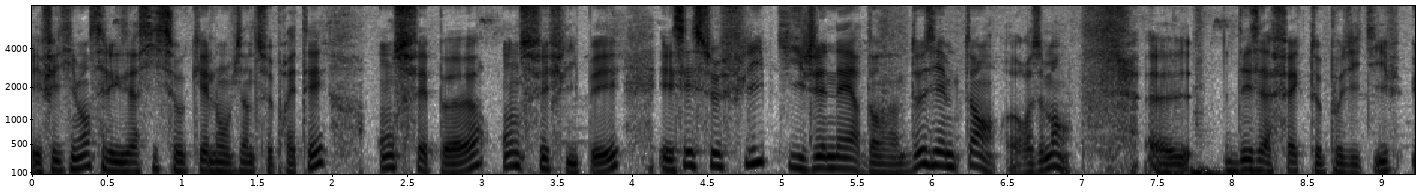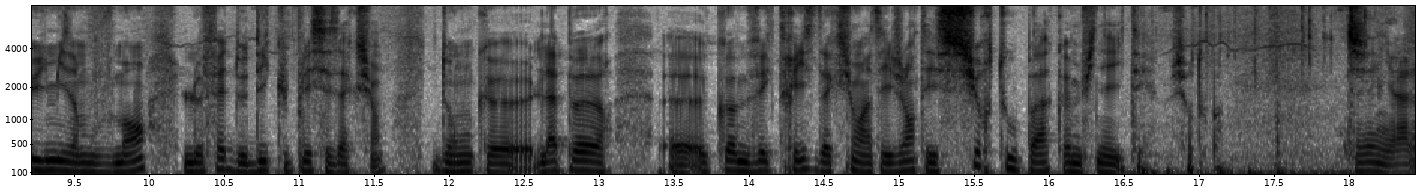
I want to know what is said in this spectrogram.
Et Effectivement, c'est l'exercice auquel on vient de se prêter. On se fait peur, on se fait flipper, et c'est ce flip qui génère dans un deuxième temps, heureusement, euh, des affects positifs, une mise en mouvement, le fait de décupler ses actions. Donc la peur comme vectrice d'action intelligente et surtout pas comme finalité, surtout pas. Génial.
